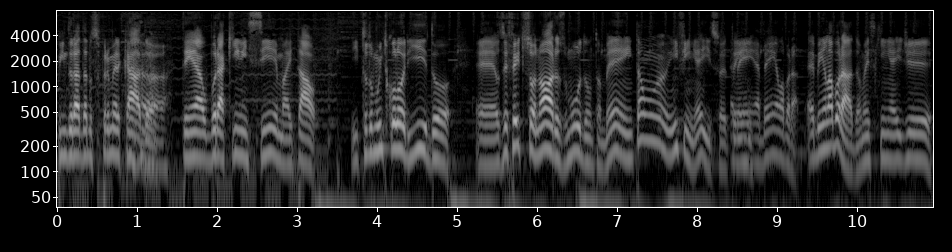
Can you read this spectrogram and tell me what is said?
pendurada no supermercado. tem é, o buraquinho em cima e tal. E tudo muito colorido. É, os efeitos sonoros mudam também. Então, enfim, é isso. É, Tem- bem, é bem elaborado. é bem elaborado, é uma skin aí de,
